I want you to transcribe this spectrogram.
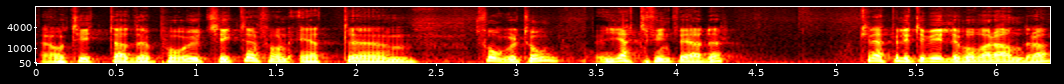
Och tittade på utsikten från ett eh, fågeltorn. Jättefint väder. Knäpper lite bilder på varandra.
